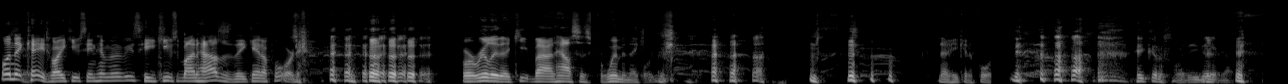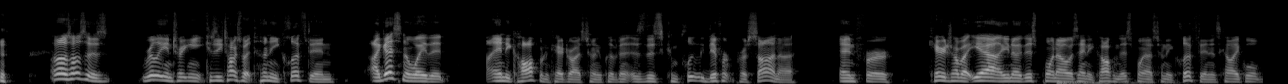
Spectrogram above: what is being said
Well, Nick Cage, why do you keep seeing him movies? He keeps buying houses they can't afford. or really, they keep buying houses for women they can't afford. No, he can afford. he could afford it. He did it right. Well, it's also is really intriguing because he talks about Tony Clifton. I guess in a way that Andy Kaufman characterized Tony Clifton is this completely different persona, and for Carrey to talk about, yeah, you know, at this point I was Andy Kaufman, at this point I was Tony Clifton. It's kind of like, well,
